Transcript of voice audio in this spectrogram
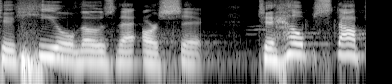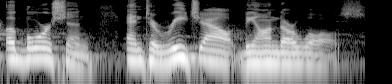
to heal those that are sick, to help stop abortion, and to reach out beyond our walls.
